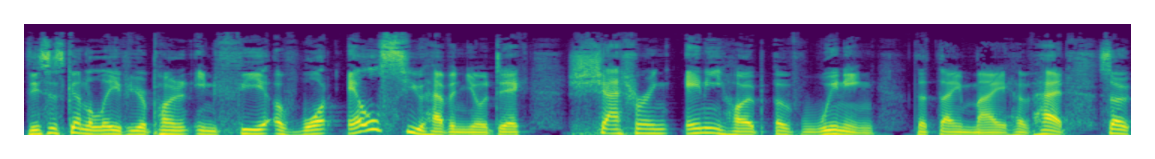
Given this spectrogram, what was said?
This is going to leave your opponent in fear of what else you have in your deck, shattering any hope of winning that they may have had. So,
